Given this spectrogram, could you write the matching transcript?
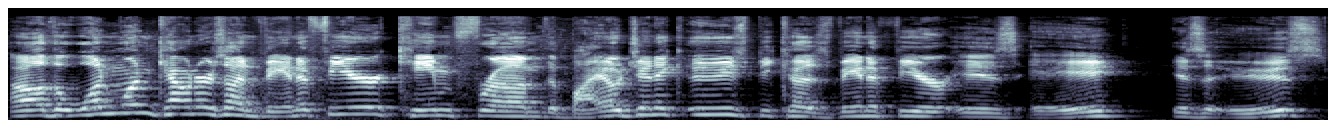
Uh, the 1-1 counters on Vannifar came from the Biogenic Ooze because Vannifar is a is a ooze.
